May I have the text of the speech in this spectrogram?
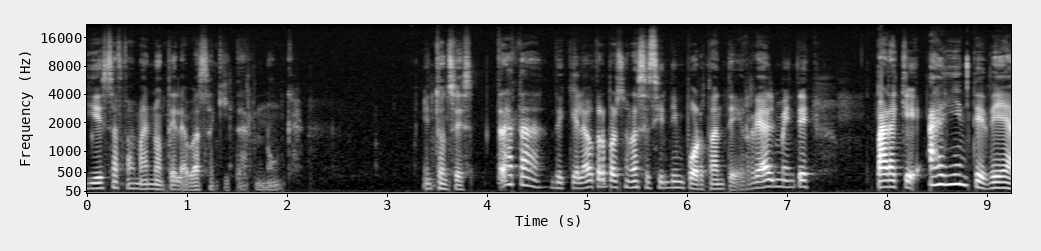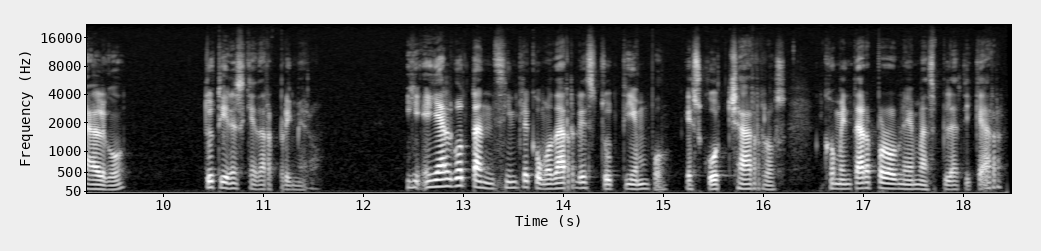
Y esa fama no te la vas a quitar nunca. Entonces, trata de que la otra persona se sienta importante. Realmente, para que alguien te dé algo, tú tienes que dar primero. Y hay algo tan simple como darles tu tiempo, escucharlos, comentar problemas, platicar,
